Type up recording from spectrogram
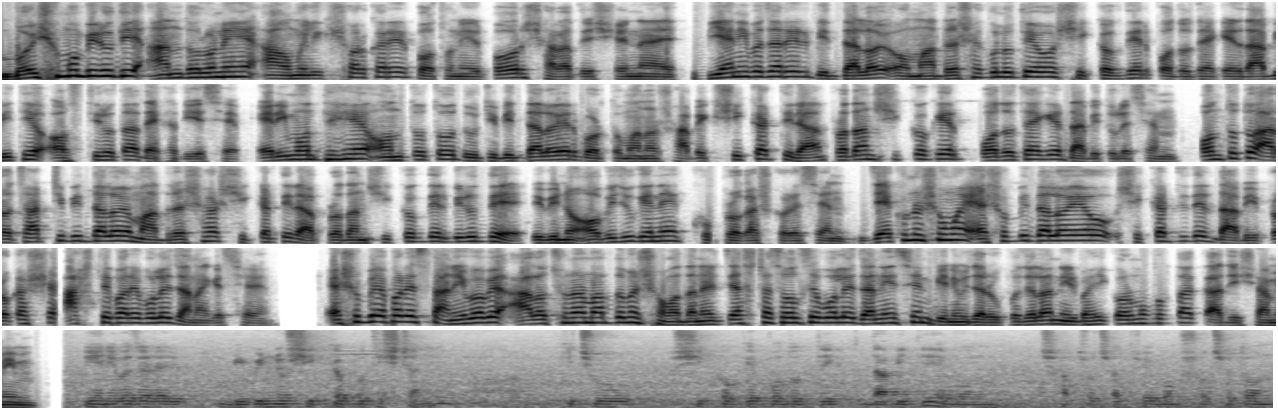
বৈষম্য বিরোধী আন্দোলনে আওয়ামী লীগ সরকারের পতনের পর সারা দেশে ন্যায় বিয়ানীবাজারের বিদ্যালয় ও মাদ্রাসাগুলোতেও শিক্ষকদের পদত্যাগের দাবিতে অস্থিরতা দেখা দিয়েছে। এরই মধ্যে অন্তত দুটি বিদ্যালয়ের বর্তমান ও সাবেক শিক্ষার্থীরা প্রধান শিক্ষকের পদত্যাগের দাবি তুলেছেন। অন্তত আরও চারটি বিদ্যালয়, মাদ্রাসার শিক্ষার্থীরা প্রধান শিক্ষকদের বিরুদ্ধে বিভিন্ন অভিযোগ এনে ক্ষোভ প্রকাশ করেছেন। যে কোনো সময় এসব বিদ্যালয়েও শিক্ষার্থীদের দাবি প্রকাশ্যে আসতে পারে বলে জানা গেছে। এসব ব্যাপারে স্থানীয়ভাবে আলোচনার মাধ্যমে সমাধানের চেষ্টা চলছে বলে জানিয়েছেন বিনিবাজার উপজেলা নির্বাহী কর্মকর্তা কাজী শামীম। বিয়ানীবাজারের বিভিন্ন শিক্ষা প্রতিষ্ঠানে কিছু শিক্ষকের পদত্যাগ দাবিতে এবং ছাত্রছাত্রী এবং সচেতন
